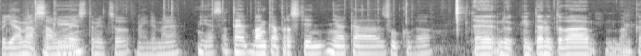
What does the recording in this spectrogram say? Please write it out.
Podíváme na soundly, Ok. okay. jestli tam něco najdeme. Yes. A to je banka prostě nějaká zvuku, jo? To je internetová banka.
